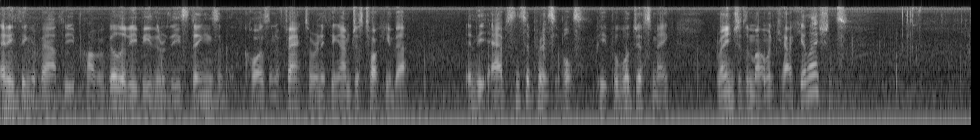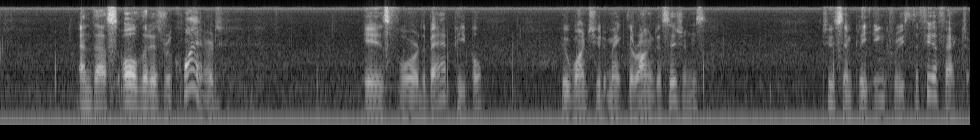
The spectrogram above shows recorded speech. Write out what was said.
anything about the probability of either of these things and the cause and effect or anything. I'm just talking about in the absence of principles, people will just make range of the moment calculations. And thus all that is required is for the bad people who want you to make the wrong decisions to simply increase the fear factor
